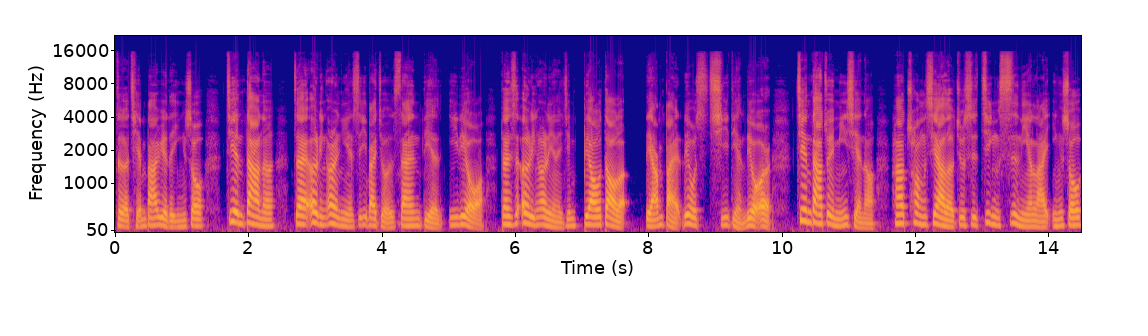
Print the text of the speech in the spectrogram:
这个前八月的营收，建大呢，在二零二年是一百九十三点一六哦，但是二零二年已经飙到了两百六十七点六二。建大最明显呢，它创下了就是近四年来营收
